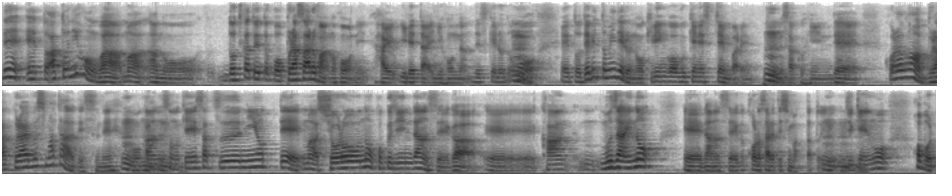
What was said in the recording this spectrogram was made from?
で、えっと、あと2本は、まあ、あのどっちかというとこうプラスアルファの方に入入れたい2本なんですけれども、えっと、デビッド・ミデルの「キリング・オブ・ケネス・チェンバレン」という作品で、これはまあブラック・ライブスマターですね、うんもう完全にその警察によって、まあ、初老の黒人男性が、えーかん無罪の、えー男性が殺されてしまったとうんうんいううん。事件をほぼ、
